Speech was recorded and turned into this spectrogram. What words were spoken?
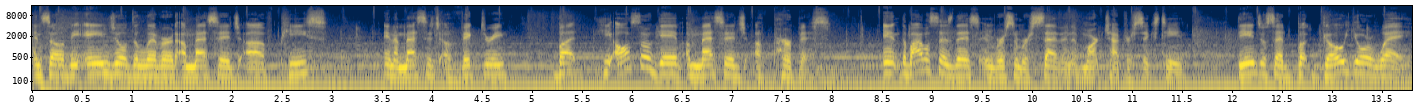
And so the angel delivered a message of peace and a message of victory, but he also gave a message of purpose. And the Bible says this in verse number 7 of Mark chapter 16. The angel said, But go your way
